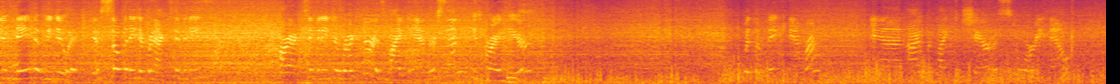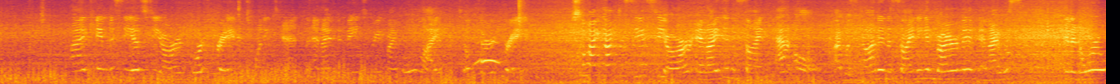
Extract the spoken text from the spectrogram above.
you've named it, we do it. We have so many different activities. Our activity director is Mike Anderson. He's right here with a big camera. And I would like to share a story now. I came to CSDR in fourth grade in 2010, and I've been Main Street my whole life until third grade. So I got to CSDR and I didn't sign at all. I was not in a signing environment and I was in an oral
